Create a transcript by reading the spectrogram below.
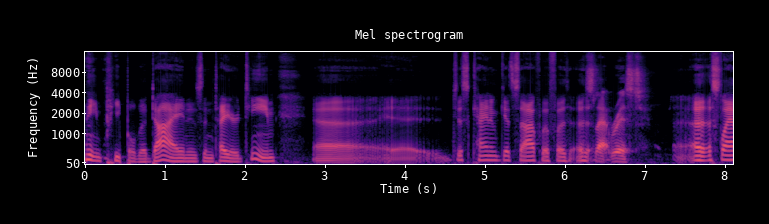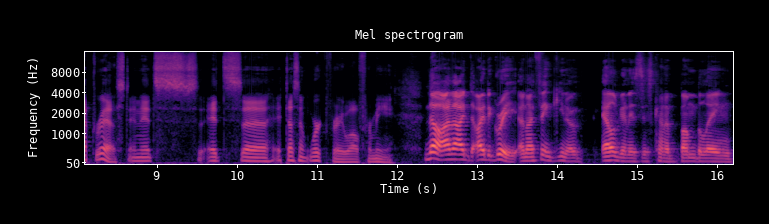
many people to die and his entire team uh, just kind of gets off with a, a, Slap wrist. a, a slapped wrist and it's it's uh, it doesn't work very well for me No, and I'd, I'd agree. And I think, you know, Elgin is this kind of bumbling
